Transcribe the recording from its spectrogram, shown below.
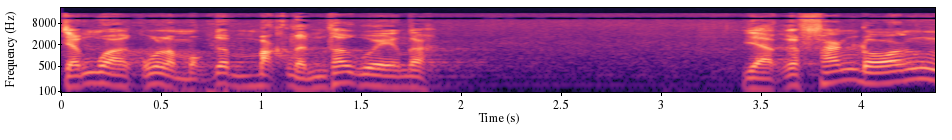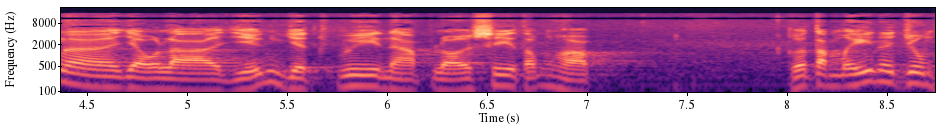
Chẳng qua cũng là một cái mặc định thói quen thôi. Và cái phán đoán ờ, dầu là diễn dịch quy nạp loại si tổng hợp của tâm ý nói chung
